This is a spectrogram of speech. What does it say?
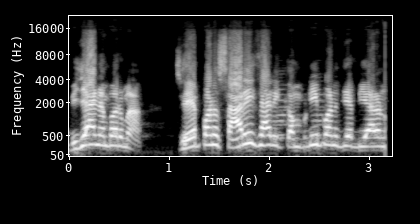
બીજા નંબરમાં, જે પણ સારી સારી કંપની પણ જે બિયારણ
